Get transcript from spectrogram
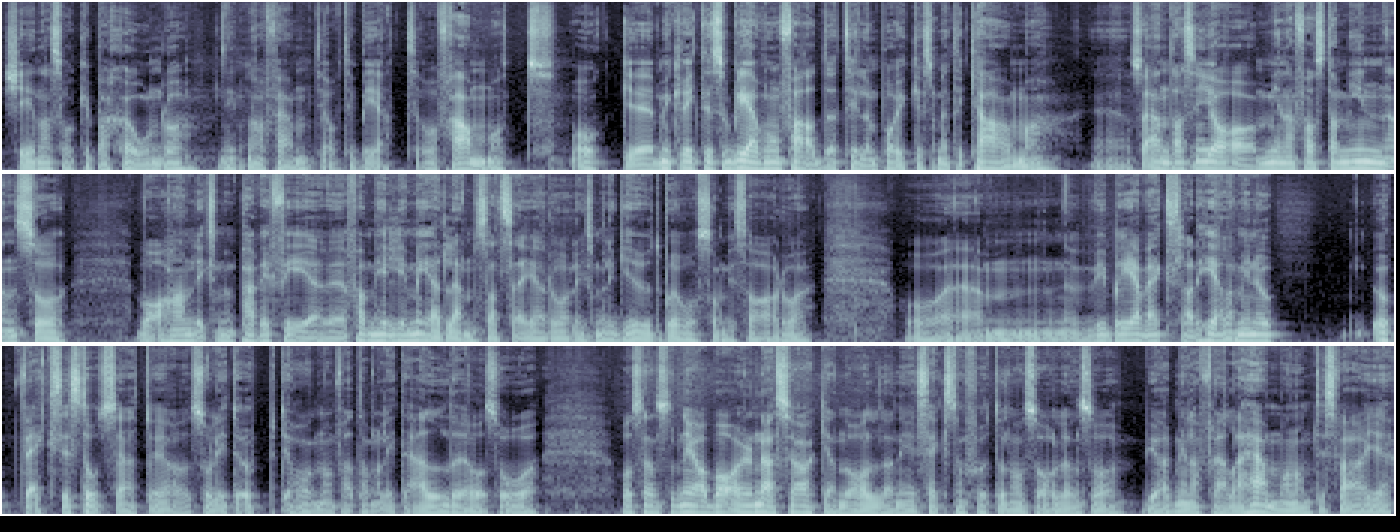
Kinas ockupation då 1950 av Tibet och framåt. Och eh, mycket riktigt så blev hon fadder till en pojke som heter Karma. Eh, så ända sedan jag, mina första minnen så var han liksom en perifer eh, familjemedlem så att säga då, liksom, eller gudbror som vi sa då. Och um, vi brevväxlade hela min upp, uppväxt i stort sett och jag såg lite upp till honom för att han var lite äldre och så. Och sen så när jag var i den där sökande åldern i 16-17 års åldern så bjöd mina föräldrar hem honom till Sverige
